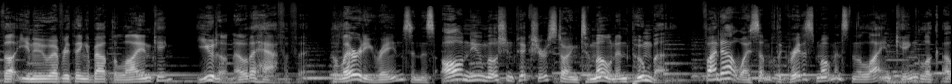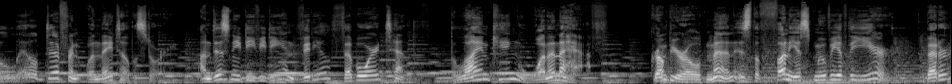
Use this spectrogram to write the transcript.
Thought you knew everything about The Lion King? You don't know the half of it. Hilarity reigns in this all new motion picture starring Timon and Pumbaa. Find out why some of the greatest moments in The Lion King look a little different when they tell the story. On Disney DVD and video, February 10th. The Lion King One and a Half. Grumpier Old Men is the funniest movie of the year. Better,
